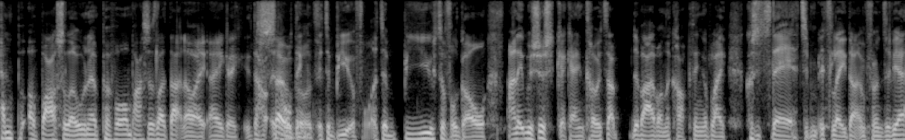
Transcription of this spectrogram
pomp of Barcelona perform passes like that. No, I, I agree. The, whole- the So thing, good. it's a beautiful, it's a beautiful goal, and it was just again, Chloe, it's that the vibe on the Kop thing of like because it's there, it's, it's laid out in front of you.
